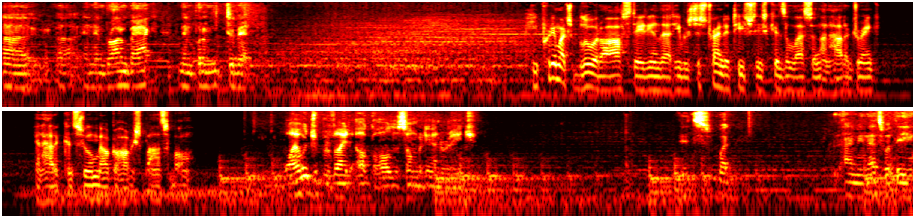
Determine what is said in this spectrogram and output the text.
uh, uh, and then brought him back, and then put him to bed. He pretty much blew it off, stating that he was just trying to teach these kids a lesson on how to drink and how to consume alcohol responsible. Why would you provide alcohol to somebody underage? It's what, I mean, that's what they,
